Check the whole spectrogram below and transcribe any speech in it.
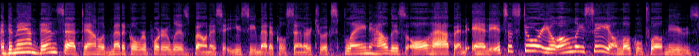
And the man then sat down with medical reporter Liz Bonis at UC Medical Center to explain how this all happened. And it's a story you'll only see on Local 12 News.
